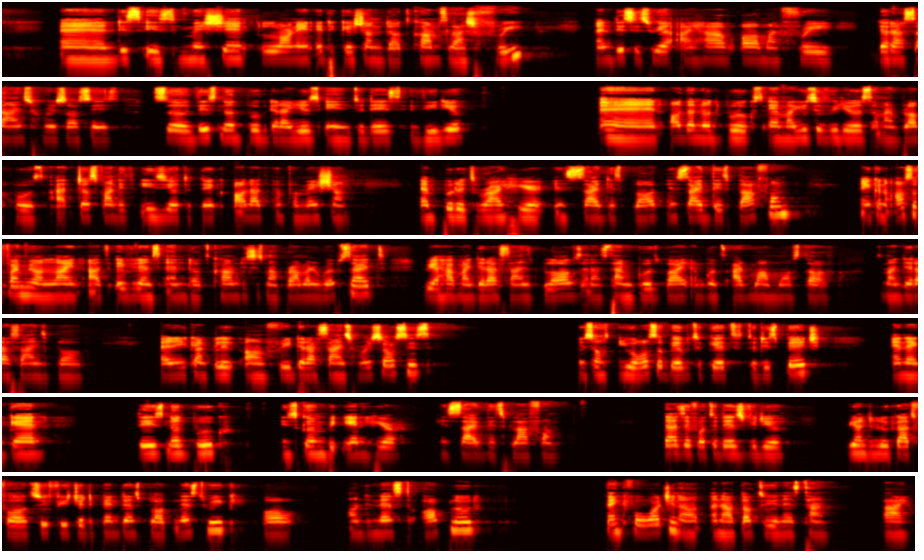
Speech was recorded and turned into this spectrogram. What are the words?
and this is machinelearningeducation.com slash free and this is where I have all my free data science resources. So this notebook that I use in today's video and other notebooks and my YouTube videos and my blog posts, I just find it easier to take all that information and put it right here inside this plot, inside this platform and you can also find me online at evidencen.com. This is my primary website where I have my data science blogs. And as time goes by, I'm going to add more and more stuff to my data science blog. And you can click on free data science resources. You'll also be able to get to this page. And again, this notebook is going to be in here inside this platform. That's it for today's video. Be on the lookout for two feature dependence plot next week or on the next upload. Thank you for watching out and I'll talk to you next time. Bye.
